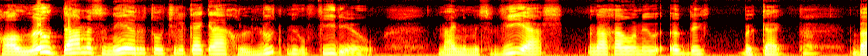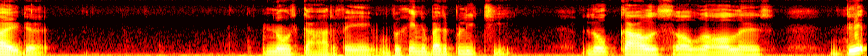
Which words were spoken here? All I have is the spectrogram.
Hallo dames en heren, tot jullie kijken naar een gloednieuwe video. Mijn naam is Wias. Vandaag gaan we een nieuwe update bekijken bij de Noordkade We beginnen bij de politie. Lokaal is al alles. Dit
